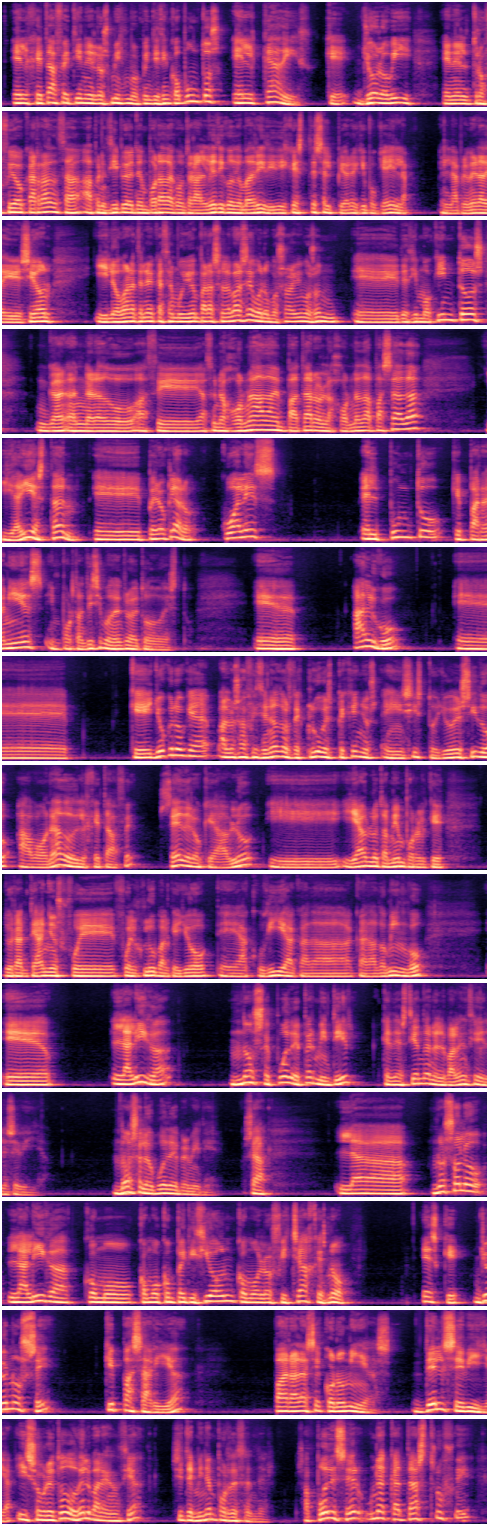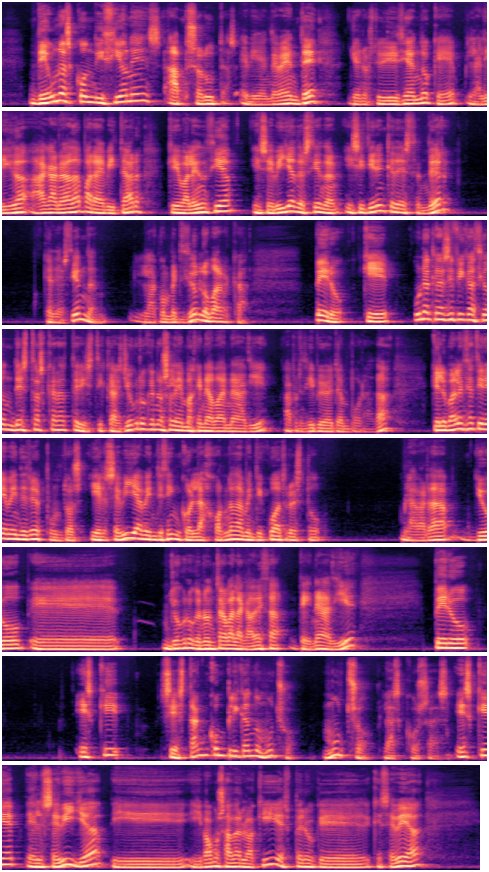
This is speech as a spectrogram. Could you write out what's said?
El Getafe tiene los mismos 25 puntos. El Cádiz, que yo lo vi en el Trofeo Carranza a principio de temporada contra el Atlético de Madrid y dije, este es el peor equipo que hay en la, primera división y lo van a tener que hacer muy bien para salvarse. Bueno, pues ahora mismo son eh, decimoquintos, han ganado hace, hace una jornada, empataron la jornada pasada y ahí están. Eh, pero claro, ¿cuál es el punto que para mí es importantísimo dentro de todo esto? Eh, algo eh, que yo creo que a, los aficionados de clubes pequeños, e insisto, yo he sido abonado del Getafe, sé de lo que hablo y, hablo también por el que durante años fue, fue el club al que yo acudía cada, cada domingo. la liga no se puede permitir que desciendan el Valencia y el Sevilla. No se lo puede permitir. O sea, la, no solo la liga como, como competición, como los fichajes, no. Es que yo no sé qué pasaría para las economías del Sevilla y sobre todo del Valencia si terminan por descender. O sea, puede ser una catástrofe de unas condiciones absolutas. Evidentemente, yo no estoy diciendo que la liga haga nada para evitar que Valencia y Sevilla desciendan. Y si tienen que descender, que desciendan la competición lo marca. Pero que una clasificación de estas características yo creo que no se la imaginaba a nadie a principio de temporada. Que el Valencia tiene 23 puntos y el Sevilla 25 en la jornada 24, esto, la verdad, yo, eh, yo creo que no entraba en la cabeza de nadie. Pero es que se están complicando mucho, mucho las cosas. Es que el Sevilla, y, vamos a verlo aquí, espero que, se vea,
